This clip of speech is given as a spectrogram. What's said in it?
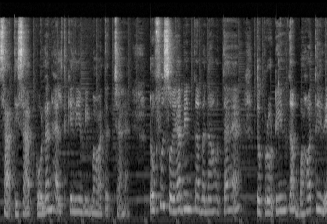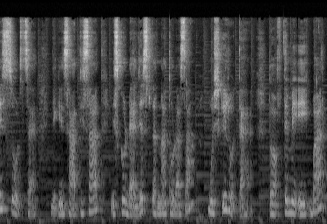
साथ ही साथ कोलन हेल्थ के लिए भी बहुत अच्छा है। टोफू सोयाबीन का बना होता है तो प्रोटीन का बहुत ही रिच सोर्स है। लेकिन साथ ही साथ इसको डाइजेस्ट करना थोड़ा सा मुश्किल होता है। तो हफ़्ते में एक बार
